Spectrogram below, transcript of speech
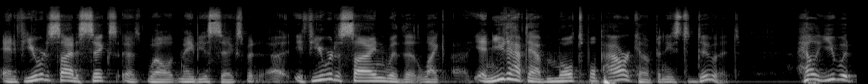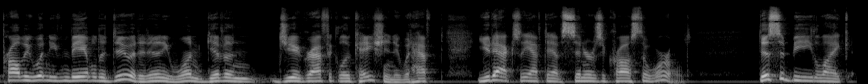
And if you were to sign a six, uh, well, maybe a six, but uh, if you were to sign with it, like, uh, and you'd have to have multiple power companies to do it. Hell, you would probably wouldn't even be able to do it at any one given geographic location. It would have, you'd actually have to have centers across the world. This would be like,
